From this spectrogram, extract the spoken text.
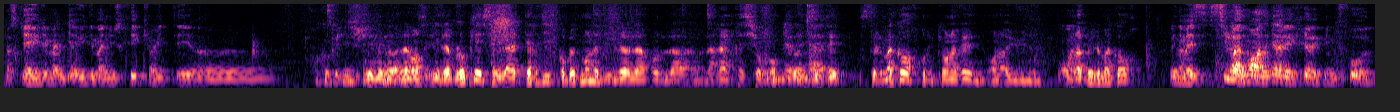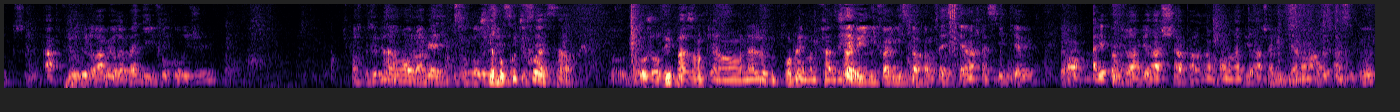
parce qu'il y, y, a eu des manuscrits qui ont été euh... Oui, mais l'avance il a bloqué ça, il a interdit complètement la, la, la, la réimpression. Donc c'était le Macor qu'on avait, on a eu nous. Ouais. On a pas eu le Macor Oui, non, mais si, si le avait écrit avec une faute, a priori le Rami aurait pas dit il faut corriger. Pense que tous les ah. endroits où faut corriger. Il y a beaucoup de fois ça. Aujourd'hui, par exemple, on a le problème. Enfin, il y avait une fois une histoire comme ça, c'était un chassid qui avait. à l'époque du Rabbi Racha, par exemple, quand le Rabbi Racha disait un mamar de chassidout,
